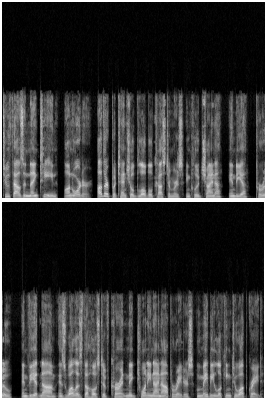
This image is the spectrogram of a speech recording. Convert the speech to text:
2019, on order. Other potential global customers include China, India, Peru, and Vietnam as well as the host of current MiG 29 operators who may be looking to upgrade.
